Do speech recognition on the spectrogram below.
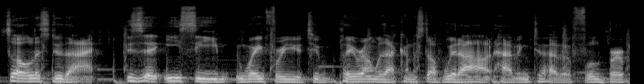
So let's do that. This is an easy way for you to play around with that kind of stuff without having to have a full Burp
